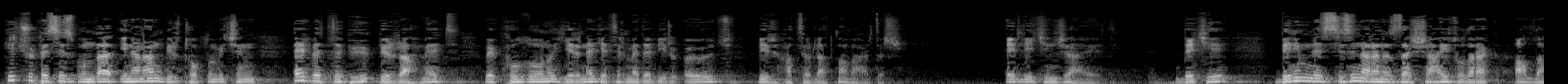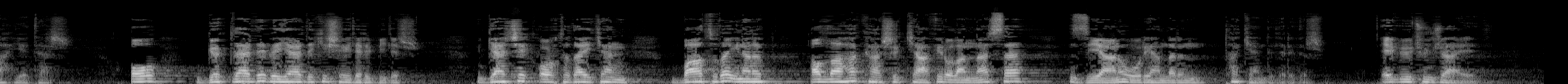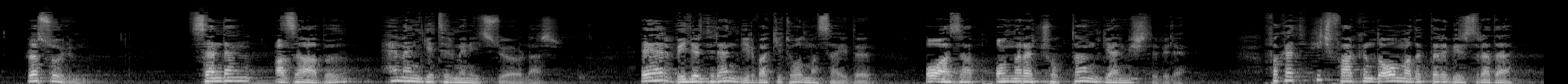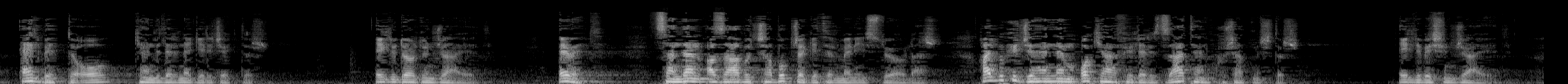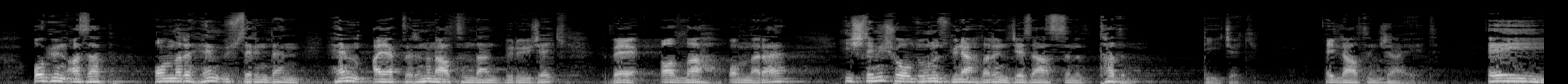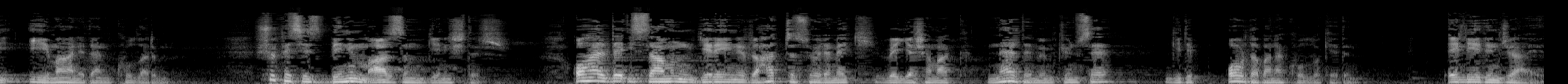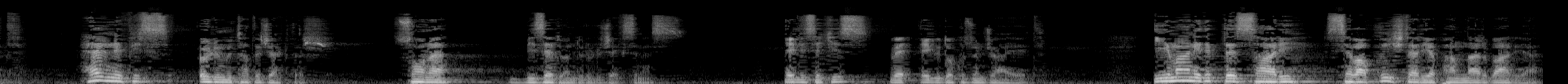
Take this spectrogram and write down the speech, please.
Hiç şüphesiz bunda inanan bir toplum için elbette büyük bir rahmet ve kulluğunu yerine getirmede bir öğüt, bir hatırlatma vardır. 52. Ayet De ki, benimle sizin aranızda şahit olarak Allah yeter. O, göklerde ve yerdeki şeyleri bilir. Gerçek ortadayken, batıda inanıp Allah'a karşı kafir olanlarsa, ziyana uğrayanların ta kendileridir. 53. Ayet Resulüm, senden azabı hemen getirmeni istiyorlar. Eğer belirtilen bir vakit olmasaydı, o azap onlara çoktan gelmişti bile. Fakat hiç farkında olmadıkları bir sırada, elbette o kendilerine gelecektir. 54. Ayet Evet, senden azabı çabukça getirmeni istiyorlar. Halbuki cehennem o kafirleri zaten kuşatmıştır. 55. Ayet O gün azap onları hem üstlerinden hem ayaklarının altından bürüyecek ve Allah onlara işlemiş olduğunuz günahların cezasını tadın diyecek. 56. Ayet Ey iman eden kullarım! Şüphesiz benim arzım geniştir. O halde İslam'ın gereğini rahatça söylemek ve yaşamak nerede mümkünse gidip orada bana kulluk edin. 57. Ayet Her nefis ölümü tadacaktır. Sonra bize döndürüleceksiniz. 58 ve 59. Ayet İman edip de salih, sevaplı işler yapanlar var ya,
